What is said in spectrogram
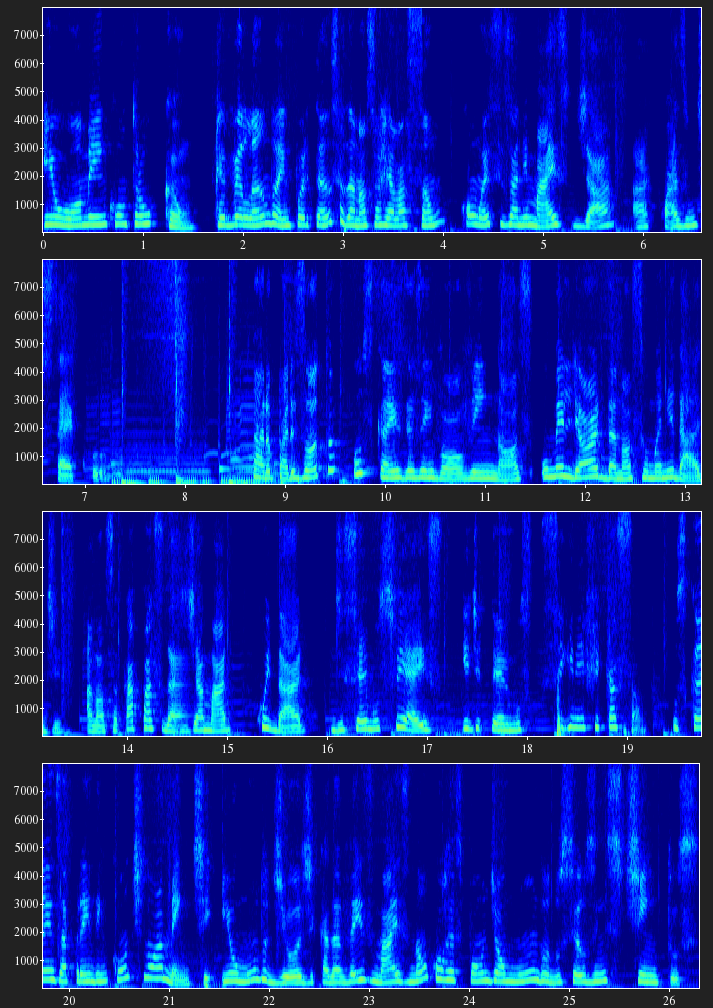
E o Homem Encontrou o Cão, revelando a importância da nossa relação com esses animais já há quase um século. Para o Parisotto, os cães desenvolvem em nós o melhor da nossa humanidade, a nossa capacidade de amar, cuidar, de sermos fiéis e de termos significação. Os cães aprendem continuamente e o mundo de hoje cada vez mais não corresponde ao mundo dos seus instintos.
